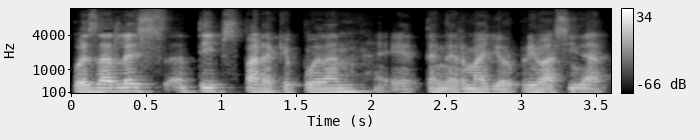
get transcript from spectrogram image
pues darles tips para que puedan eh, tener mayor privacidad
